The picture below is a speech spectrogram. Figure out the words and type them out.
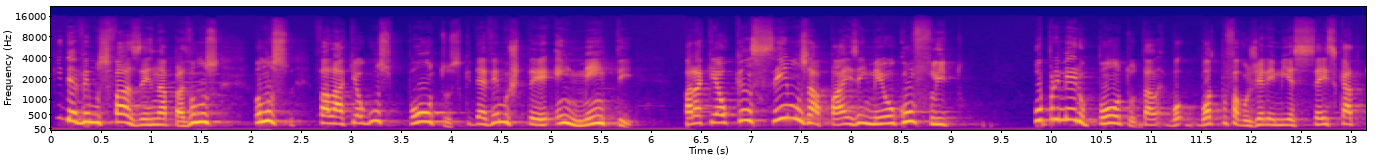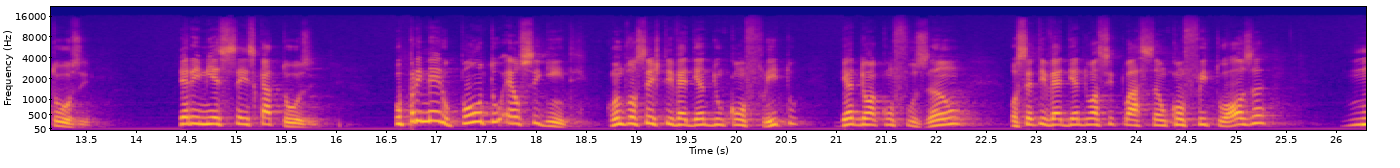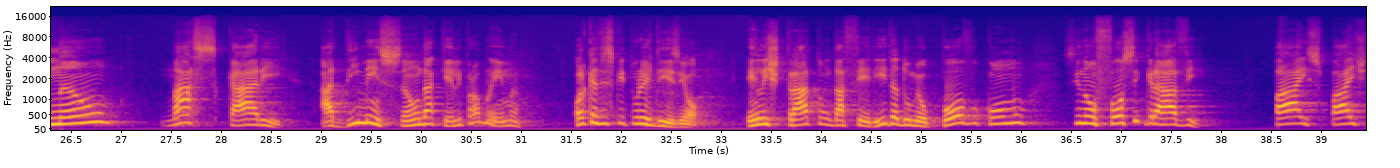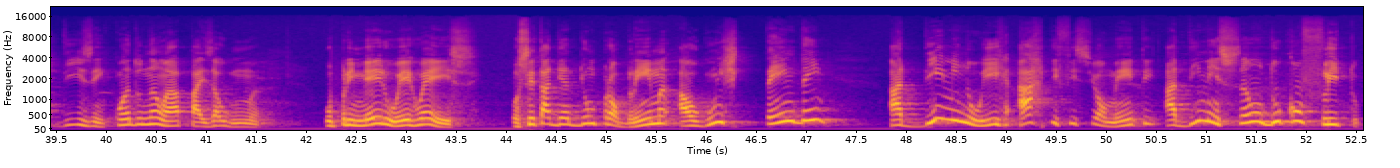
O que devemos fazer na prática? Vamos, vamos falar aqui alguns pontos que devemos ter em mente para que alcancemos a paz em meio ao conflito. O primeiro ponto, tá, bota por favor Jeremias 6,14. Jeremias 6,14. O primeiro ponto é o seguinte: quando você estiver diante de um conflito, diante de uma confusão, você estiver diante de uma situação conflituosa, não mascare a dimensão daquele problema. Olha o que as Escrituras dizem, ó. Eles tratam da ferida do meu povo como se não fosse grave Pais, pais dizem quando não há paz alguma. O primeiro erro é esse. Você está diante de um problema, alguns tendem a diminuir artificialmente a dimensão do conflito.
